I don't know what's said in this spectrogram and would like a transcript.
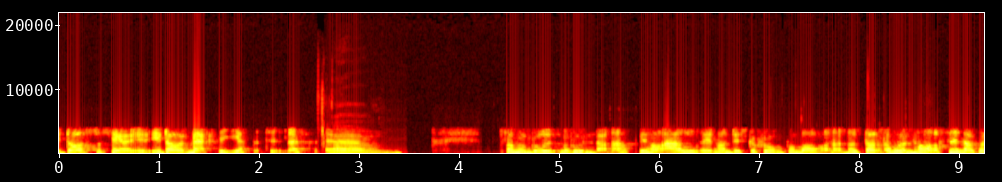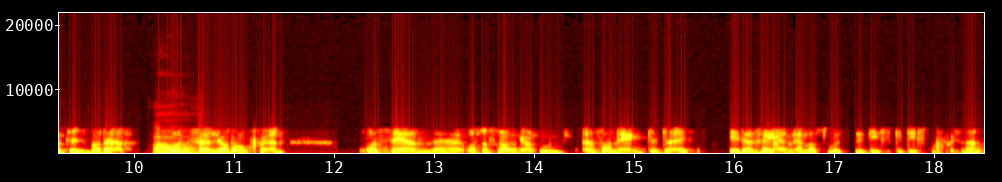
idag, så ser, idag märks det jättetydligt. Eh, Ja. För hon går ut med hundarna. Vi har aldrig någon diskussion på morgonen utan hon har sina rutiner där. Hon följer dem själv. Och, sen, eh, och så frågar hon en sån enkel grej. Är det ren eller smutsig disk i diskmaskinen?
